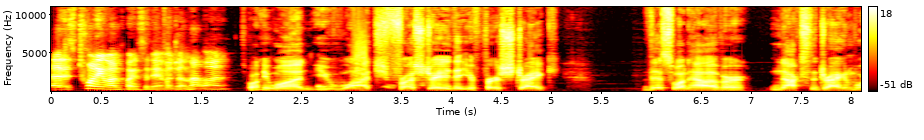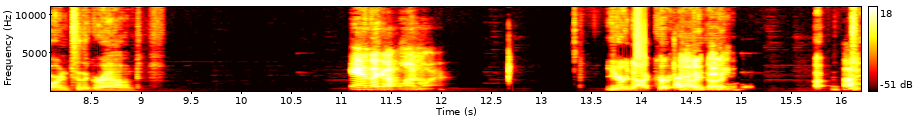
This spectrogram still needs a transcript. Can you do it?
That is 21 points of damage on that one. 21. You watch, frustrated that your first strike. This one, however, knocks the Dragonborn to the ground. And I got one more. You're not. Cur- uh, uh, is in- Huh?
